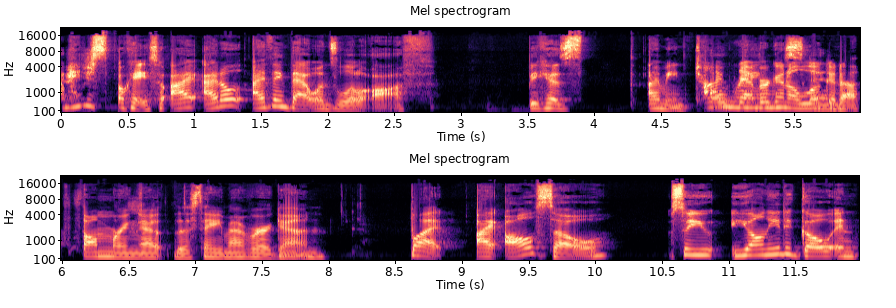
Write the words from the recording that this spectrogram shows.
I just okay, so I I don't I think that one's a little off because I mean, I'm never going to look and, at a thumb ring out the same ever again. But I also so you y'all need to go and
